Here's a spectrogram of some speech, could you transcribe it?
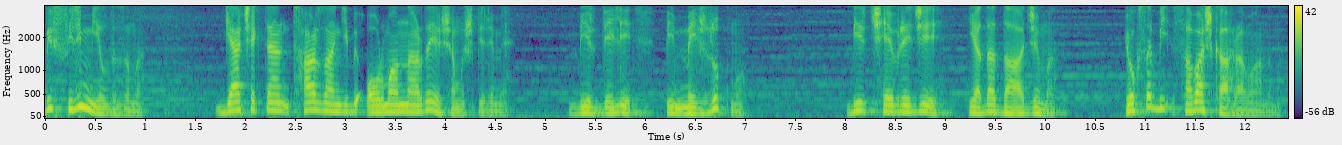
Bir film yıldızı mı? Gerçekten Tarzan gibi ormanlarda yaşamış biri mi? Bir deli, bir meczup mu? Bir çevreci ya da dağcı mı? Yoksa bir savaş kahramanı mı?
